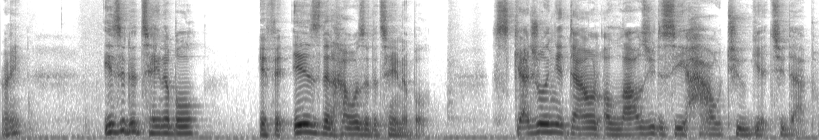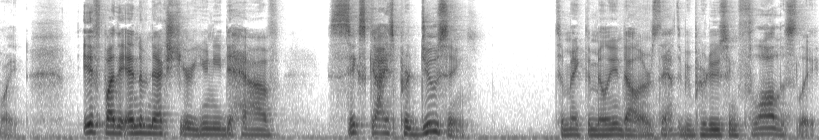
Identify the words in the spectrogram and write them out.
Right? Is it attainable? If it is, then how is it attainable? Scheduling it down allows you to see how to get to that point. if by the end of next year you need to have six guys producing to make the million dollars, they have to be producing flawlessly.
